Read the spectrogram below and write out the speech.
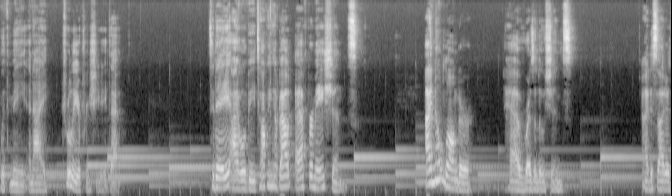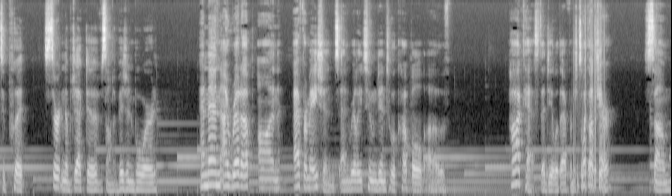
with me, and I truly appreciate that. Today, I will be talking about affirmations. I no longer have resolutions. I decided to put certain objectives on a vision board. And then I read up on affirmations and really tuned into a couple of podcasts that deal with affirmations. So I thought I'd share some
